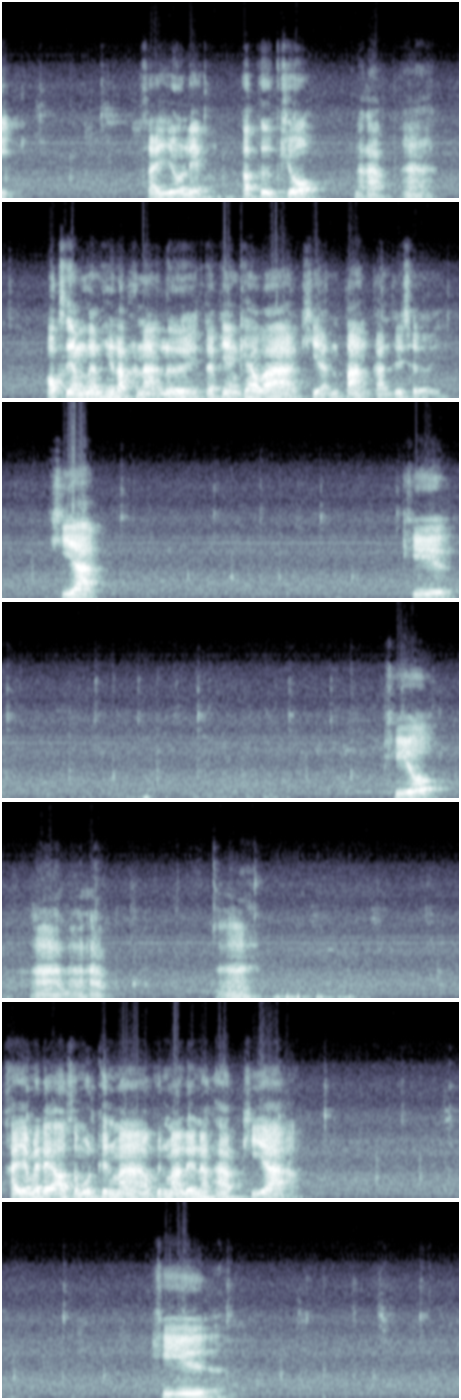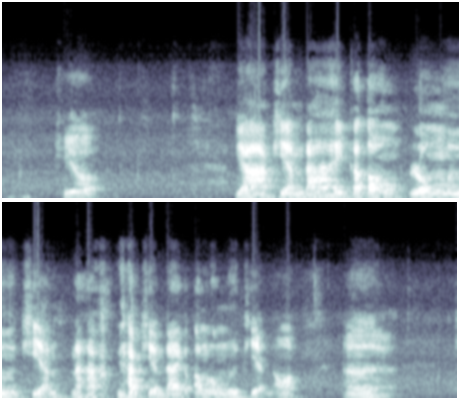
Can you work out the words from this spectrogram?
ใส่โยเล็กก็คือคิโอนะครับ อ่า ออกเสียงเหมือนที่ลักษณะเลย แต่เพียงแค่ว่าเขียนต่างกันเฉยๆคิยะคิคิโออ่า นะครับ นะ ใครยังไม่ได้เอาสมุดขึ้นมาเอาขึ้นมาเลยนะครับคิยะคิคิโออยากเขียนได้ก็ต้องลงมือเขียนนะครับอยากเขียนได้ก็ต้องลงมือเขียนเนาะเออ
